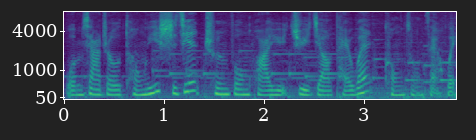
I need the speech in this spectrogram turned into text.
我们下周同一时间春风华语聚焦台湾，空中再会。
